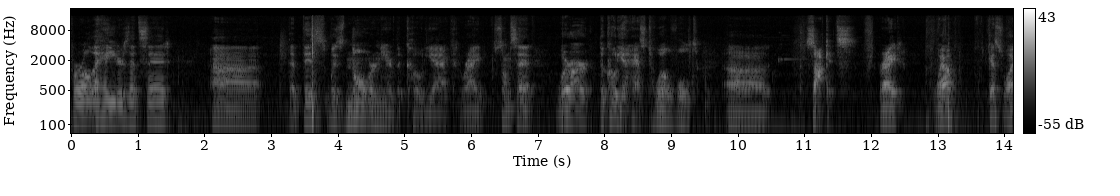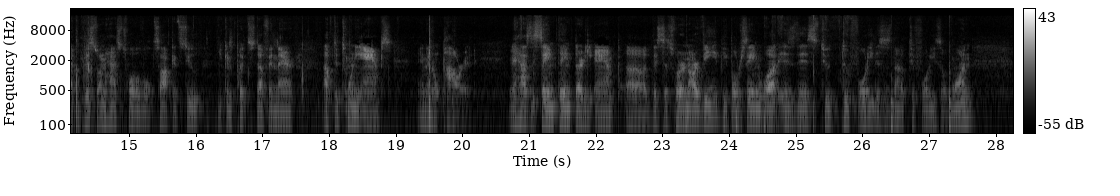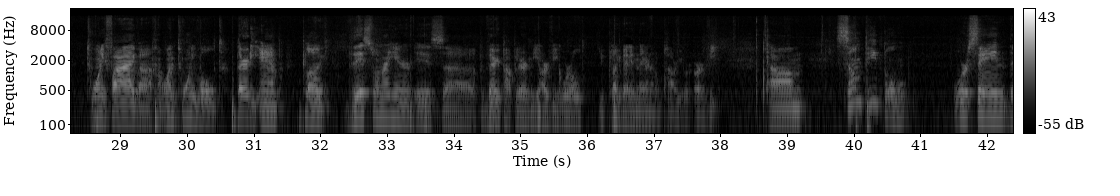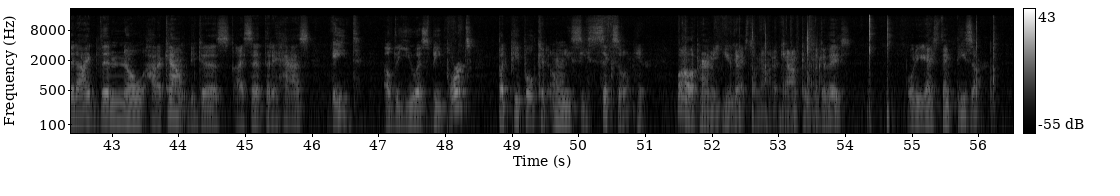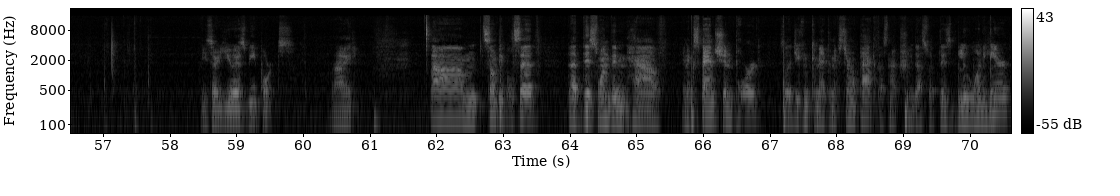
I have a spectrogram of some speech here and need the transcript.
For all the haters that said uh, that this was nowhere near the Kodiak, right? Some said, where are, the Kodiak has 12 volt uh, sockets, right? Well, guess what? This one has 12 volt sockets too. You can put stuff in there up to 20 amps and it'll power it. It has the same thing, 30 amp. Uh, this is for an RV. People are saying, what is this, 2, 240? This is not a 240, so 125, uh, 120 volt, 30 amp plug. This one right here is uh, very popular in the RV world. You plug that in there and it'll power your RV. Um, some people were saying that I didn't know how to count because I said that it has eight of the USB ports, but people could only see six of them here. Well, apparently you guys don't know how to count because look at these. What do you guys think these are? These are USB ports, right? Um, some people said that this one didn't have an expansion port so that you can connect an external pack. That's not true. That's what this blue one here.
